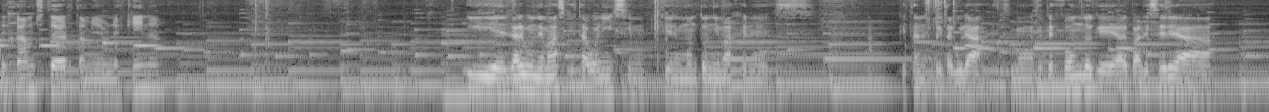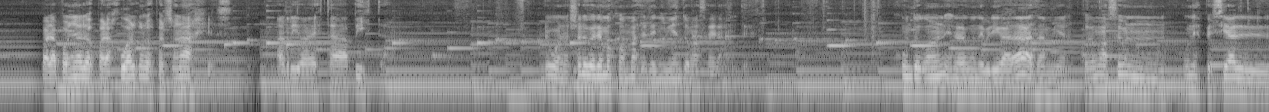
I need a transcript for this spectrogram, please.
de hámster también en una esquina. Y el álbum de Mask está buenísimo, tiene un montón de imágenes que están espectaculares. Vemos este fondo que al parecer era para ponerlos para jugar con los personajes arriba de esta pista. Pero bueno, ya lo veremos con más detenimiento más adelante. Junto con el álbum de Brigada A también. Podemos hacer un, un especial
